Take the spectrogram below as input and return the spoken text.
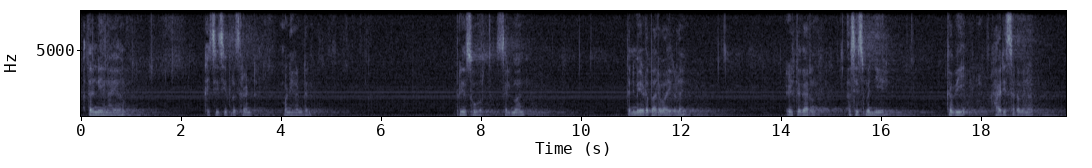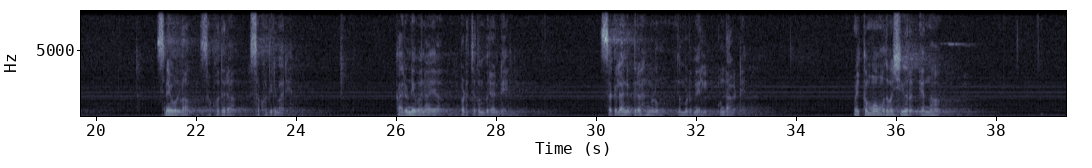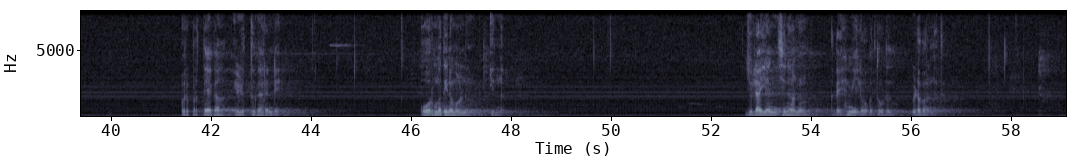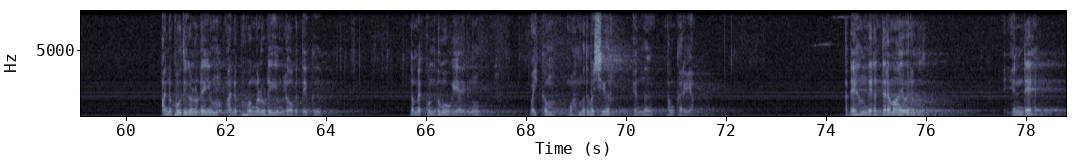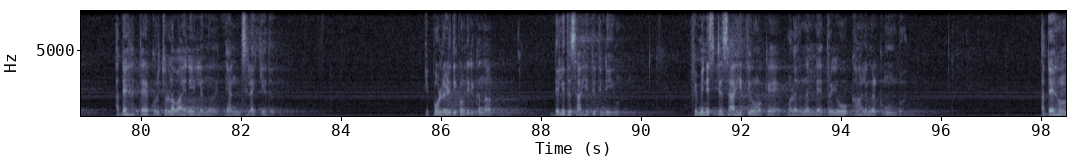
ആദരണീയനായ I C C president Manikandan പ്രിയ സുഹൃത്ത് സൽമാൻ തനിമയുടെ ഭാരവാഹികളെ എഴുത്തുകാരൻ അസീസ് മഞ്ഞിയിൽ കവി ഹാരിസ് അടവന സ്നേഹമുള്ള സഹോദര സഹോദരിമാരെ കാരുണ്യവാനായ പടച്ചതമ്പുരാന്റെ സകല അനുഗ്രഹങ്ങളും നമ്മുടെ മേൽ ഉണ്ടാകട്ടെ. വൈക്കം മുഹമ്മദ് ബഷീർ എന്ന ഒരു പ്രത്യേക എഴുത്തുകാരന്റെ ഓർമ്മദിനമാണ് ഇന്ന്. ജൂലൈ അഞ്ചിനാണ് അദ്ദേഹം ഈ ലോകത്തോട് വിട പറഞ്ഞത്. അനുഭൂതികളുടെയും അനുഭവങ്ങളുടെയും ലോകത്തേക്ക് നമ്മെ കൊണ്ടുപോവുകയായിരുന്നു വൈക്കം മുഹമ്മദ് ബഷീർ എന്ന് നമുക്കറിയാം. അദ്ദേഹം നിരന്തരമായ ഒരു എന്റെ അദ്ദേഹത്തെക്കുറിച്ചുള്ള വായനയിൽ നിന്ന് ഞാൻ മനസ്സിലാക്കിയത്. ഇപ്പോൾ എഴുതിക്കൊണ്ടിരിക്കുന്ന ദലിത് സാഹിത്യത്തിന്റെയും ഫെമിനിസ്റ്റ് സാഹിത്യവുമൊക്കെ വളരുന്നതിന്റെ എത്രയോ കാലങ്ങൾക്ക് മുമ്പ് അദ്ദേഹം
